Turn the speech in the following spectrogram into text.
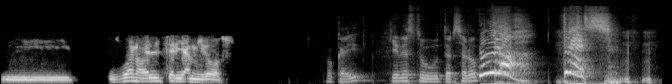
y pues bueno, él sería mi dos. ok. ¿Quién es tu tercero? ¡Número 3!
